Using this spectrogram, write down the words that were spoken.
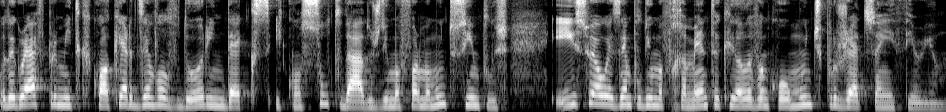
O The Graph permite que qualquer desenvolvedor indexe e consulte dados de uma forma muito simples, e isso é o exemplo de uma ferramenta que alavancou muitos projetos em Ethereum.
